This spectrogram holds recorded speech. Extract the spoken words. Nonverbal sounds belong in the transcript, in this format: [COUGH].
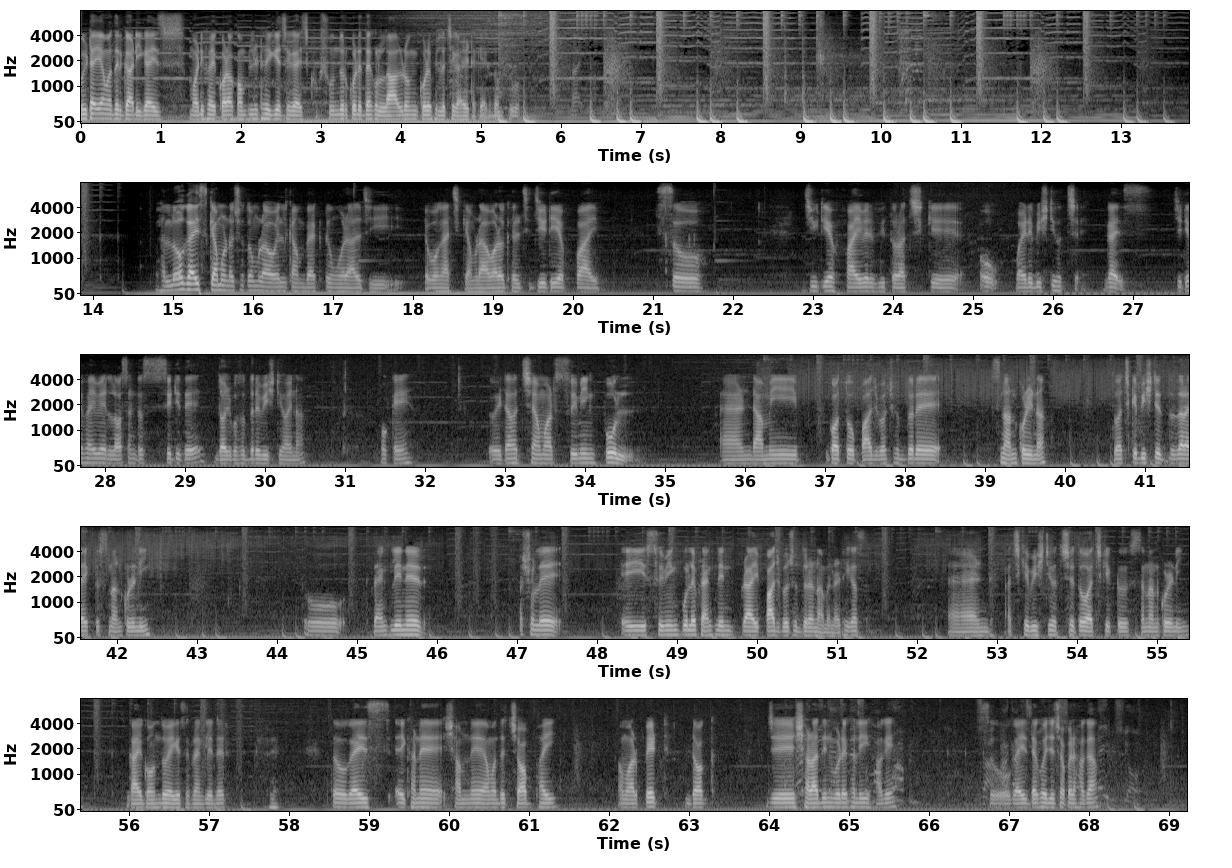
ওইটাই আমাদের গাড়ি গাইজ মডিফাই করা কমপ্লিট হয়ে গিয়েছে গাইজ খুব সুন্দর করে দেখো, লাল রং করে ফেলেছে গাড়িটাকে একদম পুরো। হ্যালো গাইস কেমন আছো তোমরা? ওয়েলকাম ব্যাক টু মোরালজি এবং আজকে আমরা আবারও খেলছি জিটিএফ ফাইভ সো জিটিএফ ফাইভের ভিতর আজকে, ও, বাইরে বৃষ্টি হচ্ছে গাইস জিটিএফ ফাইভের লস অ্যান্টোস সিটিতে দশ বছর ধরে বৃষ্টি হয় না। ওকে তো এটা হচ্ছে আমার সুইমিং পুল অ্যান্ড আমি গত পাঁচ বছর ধরে স্নান করি না। তো আজকে বৃষ্টিতে দ্বারা একটু স্নান করে নিই। তো ফ্র্যাঙ্কলিনের আসলে এই সুইমিং পুলে ফ্র্যাঙ্কলিন প্রায় পাঁচ বছর ধরে নামে না, ঠিক আছে? অ্যান্ড আজকে বৃষ্টি হচ্ছে, তো আজকে একটু স্নান করে নিই। গায়ে গন্ধ হয়ে গেছে ফ্র্যাঙ্কলিনের। তো গাইস এখানে সামনে আমাদের চপ ভাই, আমার পেট ডগ যে সারাদিন ভরে খালি হাগে। সো গাইস দেখো যে চপের হাগা।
